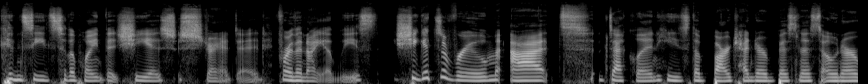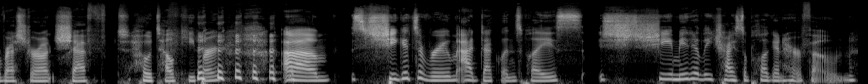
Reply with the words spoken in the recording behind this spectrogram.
concedes to the point that she is stranded for the night at least. She gets a room at Declan. He's the bartender, business owner, restaurant chef, hotel keeper. um, she gets a room at Declan's place. She immediately tries to plug in her phone.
